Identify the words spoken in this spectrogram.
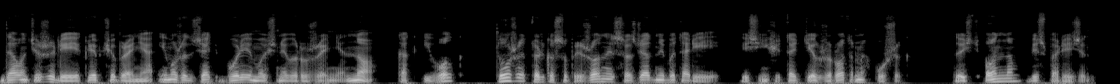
Да, он тяжелее, крепче броня и может взять более мощное вооружение, но, как и волк, тоже только сопряженные с разрядной батареей, если не считать тех же роторных пушек. То есть он нам бесполезен.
